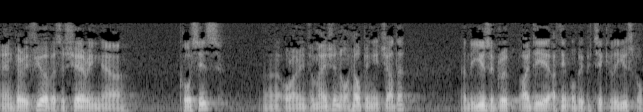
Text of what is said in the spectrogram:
And very few of us are sharing our courses uh, or our information or helping each other. And the user group idea, I think, will be particularly useful.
